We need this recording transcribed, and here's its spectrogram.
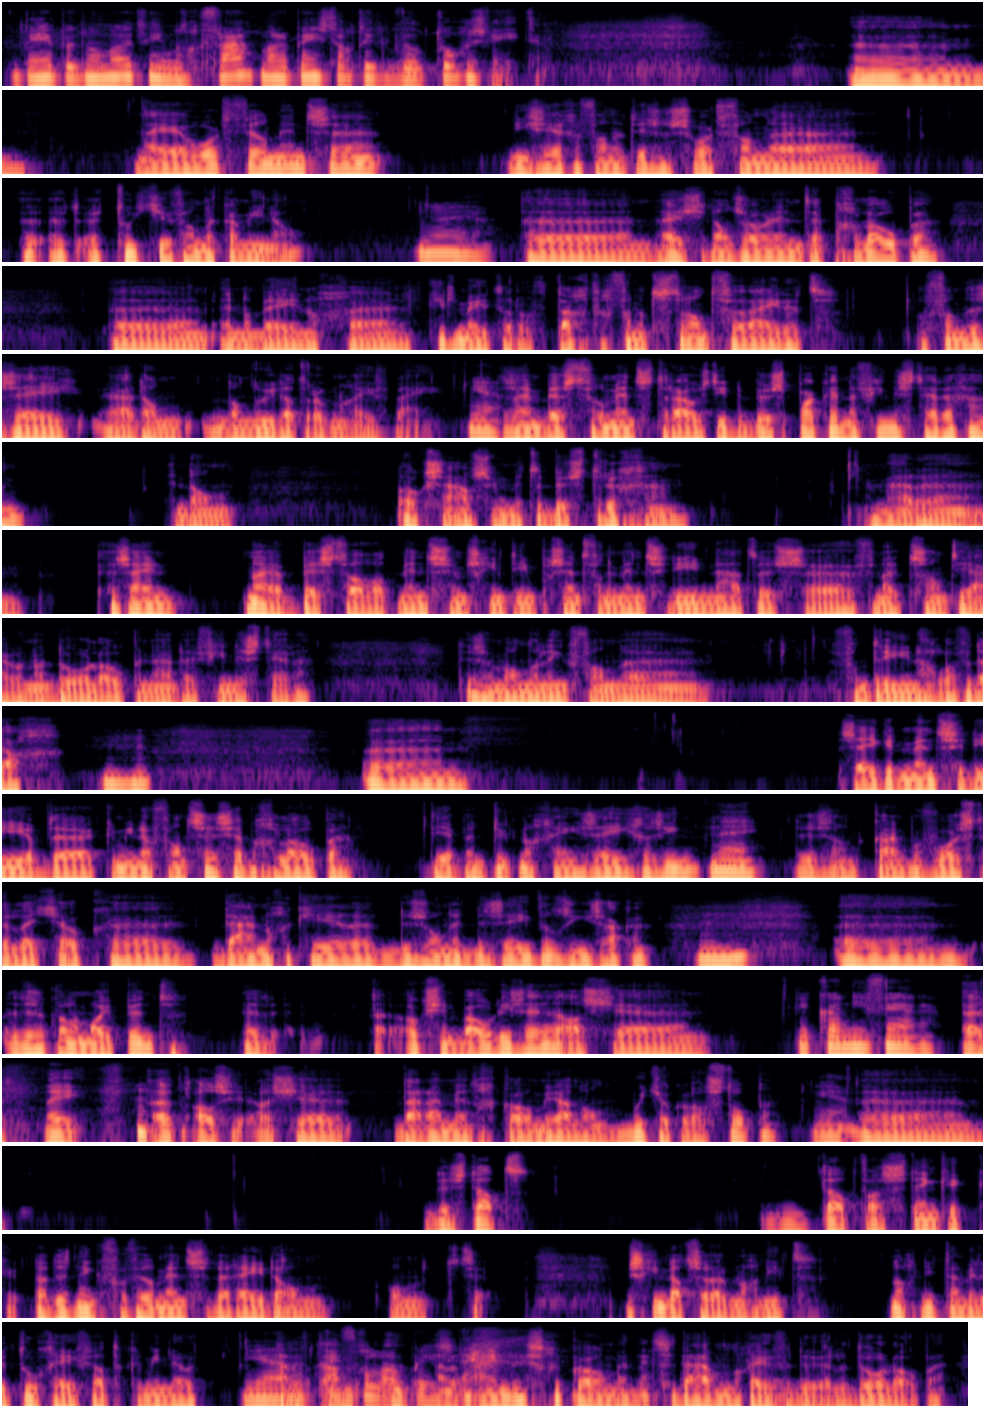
Dat heb ik nog nooit aan iemand gevraagd, maar opeens dacht ik, ik wil het toch eens weten. Ehm, nou, je hoort veel mensen die zeggen van het is een soort van eh, het, het toetje van de Camino. Ja, ja. Ehm, als je dan zo in het hebt gelopen en dan ben je nog eh, een kilometer of 80 van het strand verwijderd of van de zee, ja, dan, dan doe je dat er ook nog even bij. Ja. Er zijn best veel mensen trouwens die de bus pakken en naar Finisterre gaan. En dan ook s'avonds weer met de bus teruggaan. Maar eh, er zijn nou ja, best wel wat mensen, misschien 10% van de mensen die inderdaad dus eh, vanuit Santiago naar doorlopen naar de Finisterre. Het is een wandeling van, eh van 3,5 dag. Mhm. Ehm, zeker de mensen die op de Camino Frances hebben gelopen, die hebben natuurlijk nog geen zee gezien. Nee. Dus dan kan ik me voorstellen dat je ook eh, daar nog een keer eh, de zon in de zee wil zien zakken. Mhm. Ehm, het is ook wel een mooi punt. Eh, ook symbolisch, hè? Als je, Je kan niet verder. eh, nee, het, als, je, als je daaraan bent gekomen, ja, dan moet je ook wel stoppen. Ja. Dus dat, dat was denk ik, dat is denk ik voor veel mensen de reden om, om het, misschien dat ze er ook nog niet, nog niet aan willen toegeven dat de Camino Ja, aan, dat het eind- afgelopen is. aan het einde is gekomen. en dat ze daarom nog even willen doorlopen.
